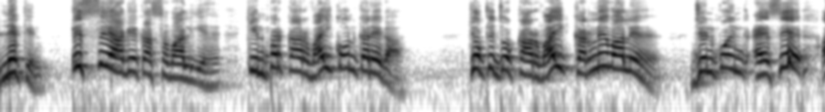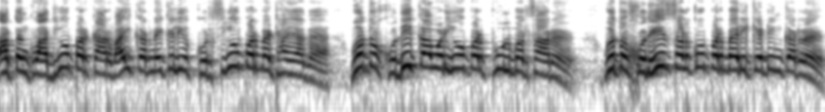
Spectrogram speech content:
लेकिन इससे आगे का सवाल यह है कि इन पर कार्रवाई कौन करेगा? क्योंकि जो कार्रवाई करने वाले हैं, जिनको इन ऐसे आतंकवादियों पर कार्रवाई करने के लिए कुर्सियों पर बैठाया गया, वो तो खुद ही कावड़ियों पर फूल बरसा रहे हैं, वो तो खुद ही सड़कों पर बैरिकेडिंग कर रहे हैं,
